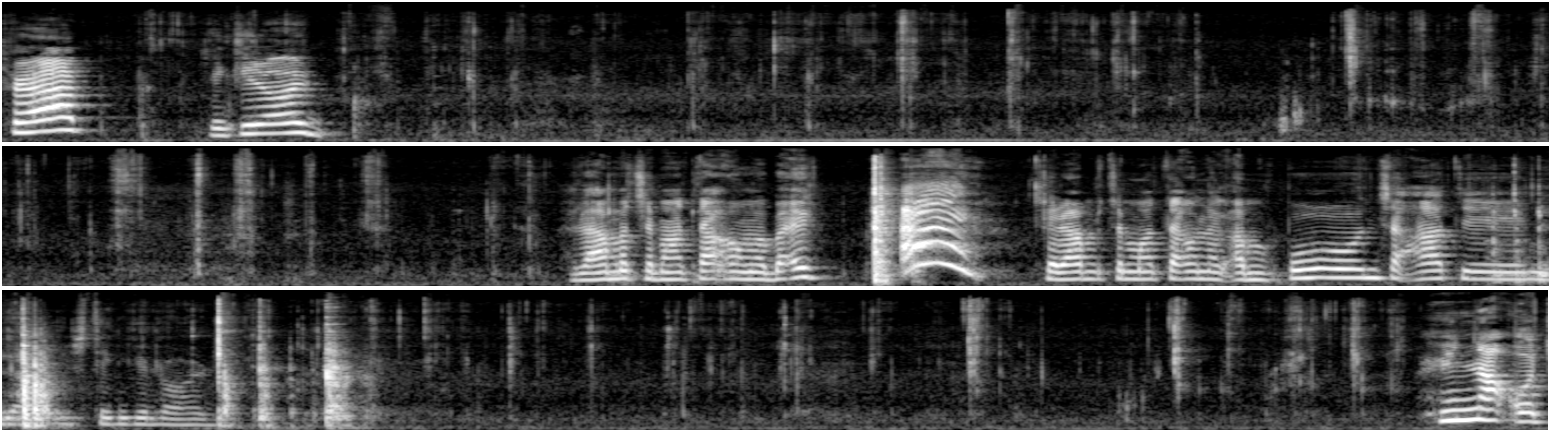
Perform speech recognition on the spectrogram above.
Sarap! Thank you, Lord. Salamat sa mga taong mabait. Ay! Salamat sa mga taong nag-ampon sa atin. Guys, thank you, Lord. Hinaot,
